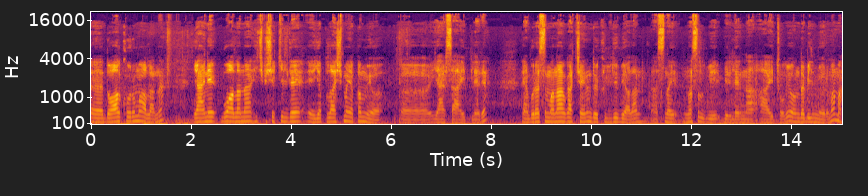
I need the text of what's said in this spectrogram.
e, doğal koruma alanı. Yani bu alana hiçbir şekilde e, yapılaşma yapamıyor e, yer sahipleri. Yani burası Manavgat çayının döküldüğü bir alan. Aslında nasıl bir birilerine ait oluyor onu da bilmiyorum ama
